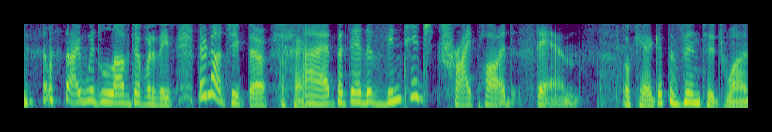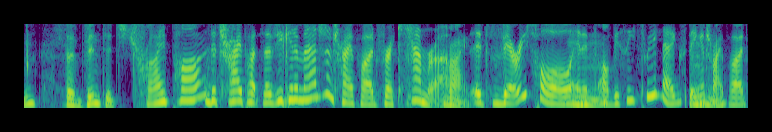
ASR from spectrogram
I would love to have one of these. They're not cheap though, Okay. uh, but they're the vintage tripod stands. Okay, I get the vintage one, the vintage tripod. The tripod. So if you can imagine a tripod for a camera, Right. It's very tall and Mm-hmm. it's obviously three legs, being a tripod,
